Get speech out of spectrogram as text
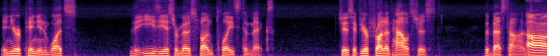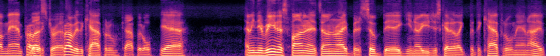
in your opinion, what's the easiest or most fun place to mix? Just if you're front of house, just the best time. Oh man, probably Less stress. probably the Capitol. Capital. Yeah. I mean, the arena's fun in its own right, but it's so big, you know, you just gotta like. But the Capitol, man, I've,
